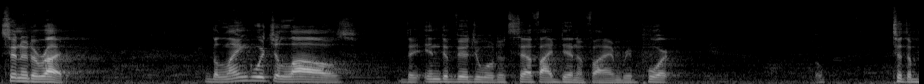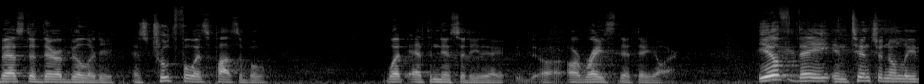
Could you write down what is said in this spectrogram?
Senator Righter, the language allows the individual to self identify and report to the best of their ability, as truthful as possible, what ethnicity they, or, or race that they are. If they intentionally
